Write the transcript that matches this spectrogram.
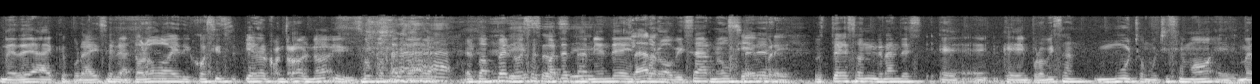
Medea que por ahí se le atoró y dijo, sí, se pierde el control, ¿no? Y supo sacar el, el papel, ¿no? Eso es parte sí. también de Claro. improvisar, ¿no? Ustedes- Siempre. Ustedes son grandes eh, eh, que improvisan mucho, muchísimo. eh, me-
